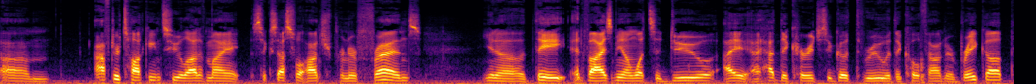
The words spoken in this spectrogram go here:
um, after talking to a lot of my successful entrepreneur friends, you know, they advised me on what to do. I, I had the courage to go through with the co-founder breakup,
